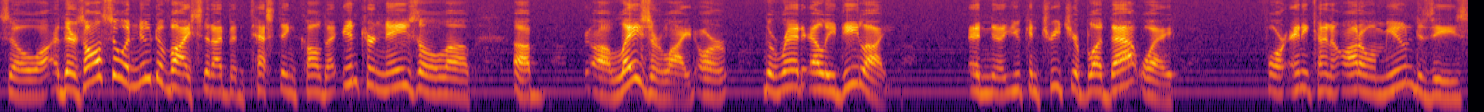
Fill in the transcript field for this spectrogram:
So uh, there's also a new device that I've been testing called an intranasal uh, uh, laser light or the red LED light. and uh, you can treat your blood that way for any kind of autoimmune disease,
